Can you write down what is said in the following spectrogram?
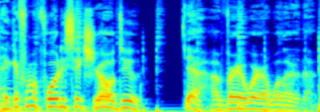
Take it from a 46 year old dude. Yeah, I'm very aware of what of that.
